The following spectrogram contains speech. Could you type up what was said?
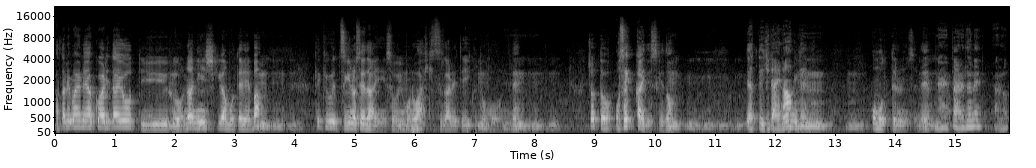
当たり前の役割だよっていうふうな認識が持てれば、結局次の世代にそういうものは引き継がれていくと思うんで、ちょっとおせっかいですけど、やっていきたいなみたいな思ってるんですよね。ねやっぱりあれだね。あの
